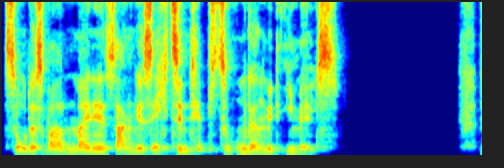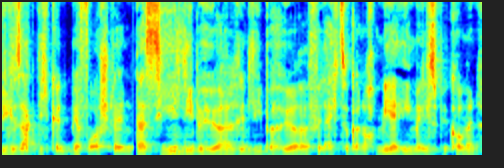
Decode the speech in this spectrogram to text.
So, das waren meine, sagen wir, 16 Tipps zum Umgang mit E-Mails. Wie gesagt, ich könnte mir vorstellen, dass Sie, liebe Hörerinnen, liebe Hörer, vielleicht sogar noch mehr E-Mails bekommen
